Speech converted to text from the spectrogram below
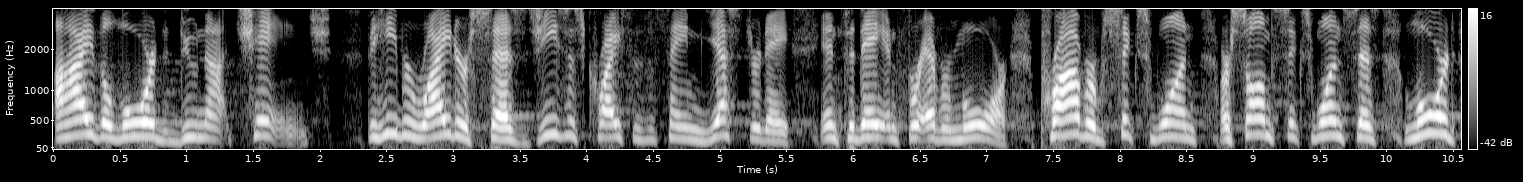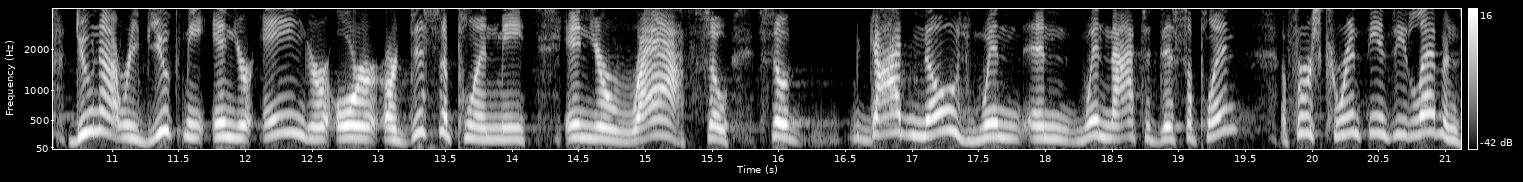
I, the Lord, do not change. The Hebrew writer says Jesus Christ is the same yesterday and today and forevermore. Proverbs 6 1 or Psalm 6 1 says, "Lord, do not rebuke me in your anger or, or discipline me in your wrath." So so God knows when and when not to discipline. 1 Corinthians 11,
